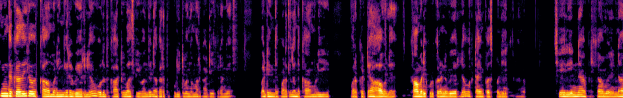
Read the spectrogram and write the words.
இந்த கதையில் ஒரு காமெடிங்கிற வேரில் ஒரு காட்டுவாசியை வந்து நகரத்தை கூட்டிகிட்டு வந்த மாதிரி காட்டியிருக்கிறாங்க. பட் இந்த படத்தில் அந்த காமெடி ஒர்க் ஆகலை. காமெடி கொடுக்குறேன்னு பேரில் ஒரு டைம் பாஸ் பண்ணியிருக்கிறாங்க. சரி என்ன அப்படி காமெடினா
